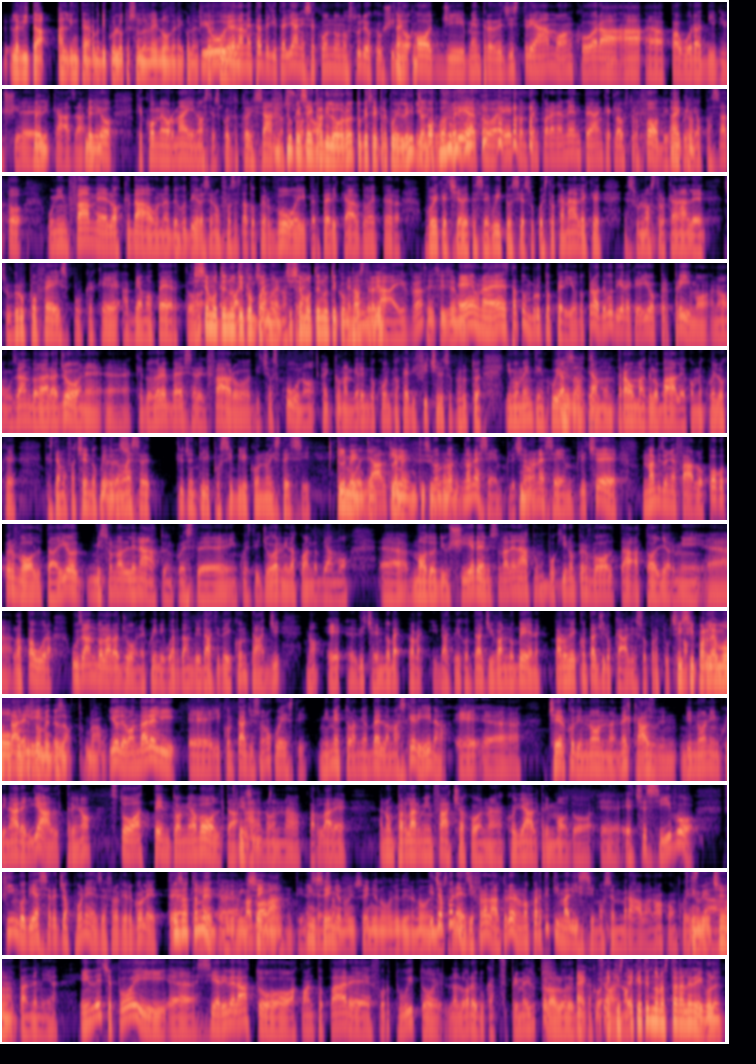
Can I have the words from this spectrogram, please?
la vita all'interno di quello che sono le nuove regole. Più della è... metà degli italiani, secondo uno studio che è uscito ecco. oggi mentre registriamo, ancora ha, ha paura di, di uscire vedi, di casa. Vedi. Io che come ormai i nostri ascoltatori sanno... Tu che sei tra di loro, tu che sei tra quelli. Certo. Ipocondriaco e contemporaneamente anche claustrofobico, ecco. quindi ho passato un infame lockdown, devo dire, se non fosse stato per voi, per te Riccardo e per voi che ci avete seguito sia su questo canale che sul nostro canale, sul gruppo Facebook che abbiamo aperto. Ci siamo tenuti compagnia, nostre, ci siamo tenuti compagnia. Le nostre live. Sì, è, una, è, stato un brutto periodo, però devo dire che io per primo, no, usando la ragione eh, che dovrebbe essere il faro di ciascuno, ecco. ma mi rendo conto che è difficile, soprattutto in momenti in cui esatto. affrontiamo un trauma globale come quello che che stiamo facendo, quindi dobbiamo essere più gentili possibili con noi stessi. Clementi, clementi sicuramente. No, no, non è semplice, no. non è semplice, ma bisogna farlo poco per volta. Io mi sono allenato in, queste, in questi giorni, da quando abbiamo eh, modo di uscire, mi sono allenato un pochino per volta a togliermi eh, la paura usando la ragione, quindi guardando i dati dei contagi no? e eh, dicendo, beh, vabbè, i dati dei contagi vanno bene, parlo dei contagi locali soprattutto. Sì, no? sì, parliamo contestualmente, esatto, bravo. Io devo andare lì, eh, i contagi sono questi, mi metto la mia bella mascherina e eh, cerco di non, nel caso, di, di, non inquinare gli altri, no? Sto attento a mia volta esatto. a non parlare a non parlarmi in faccia con, con gli altri in modo eh, eccessivo fingo di essere giapponese, fra virgolette. Esattamente, e, eh, vado insegnano, avanti. Insegnano, senso... insegnano, voglio dire. No, I giapponesi, fra l'altro, erano partiti malissimo, sembrava, no? con questa invece... pandemia. E invece poi eh, si è rivelato a quanto pare fortuito la loro educazione, prima di tutto la loro educazione. Ecco, è che, no? è che tendono a stare alle regole,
